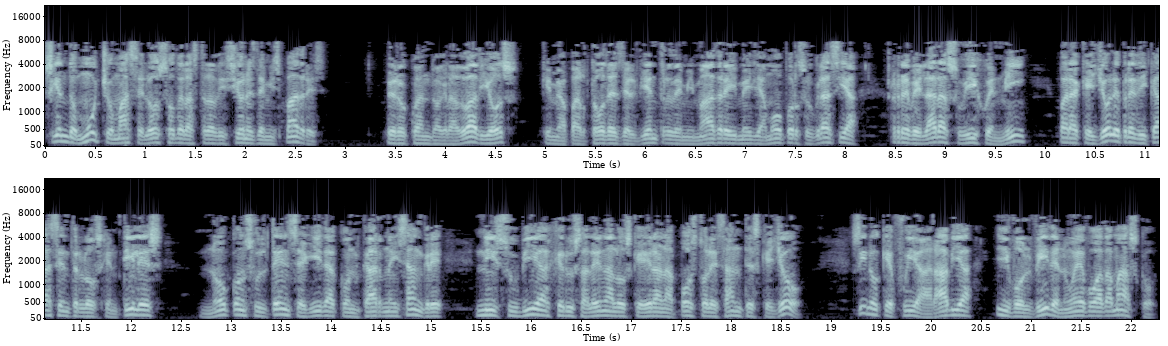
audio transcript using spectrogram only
siendo mucho más celoso de las tradiciones de mis padres. Pero cuando agradó a Dios, que me apartó desde el vientre de mi madre y me llamó por su gracia, revelar a su Hijo en mí, para que yo le predicase entre los gentiles, no consulté enseguida con carne y sangre, ni subí a Jerusalén a los que eran apóstoles antes que yo, sino que fui a Arabia y volví de nuevo a Damasco.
